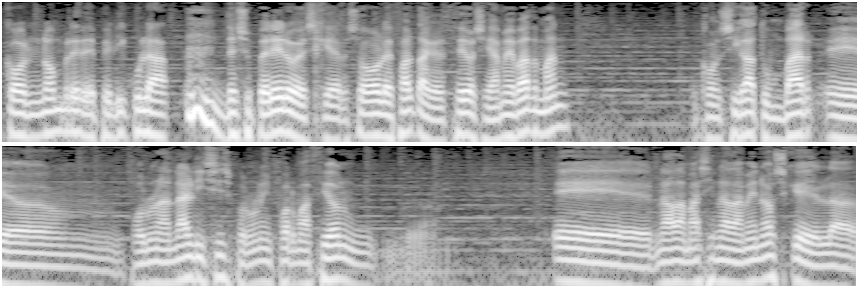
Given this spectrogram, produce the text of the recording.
con nombre de película de superhéroes, que solo le falta que el CEO se llame Batman, consiga tumbar eh, por un análisis, por una información, eh, nada más y nada menos que la,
